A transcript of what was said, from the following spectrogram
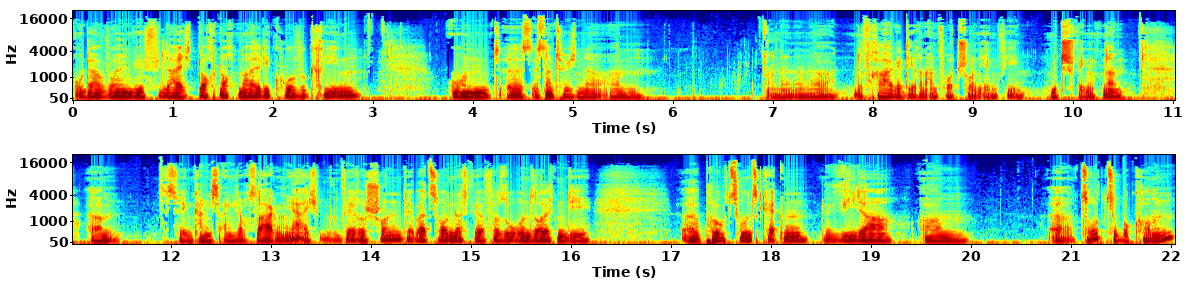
Oder wollen wir vielleicht doch nochmal die Kurve kriegen? Und äh, es ist natürlich eine, ähm, eine, eine, Frage, deren Antwort schon irgendwie mitschwingt. Ne? Ähm, deswegen kann ich es eigentlich auch sagen. Ja, ich wäre schon der Überzeugung, dass wir versuchen sollten, die äh, Produktionsketten wieder ähm, äh, zurückzubekommen.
